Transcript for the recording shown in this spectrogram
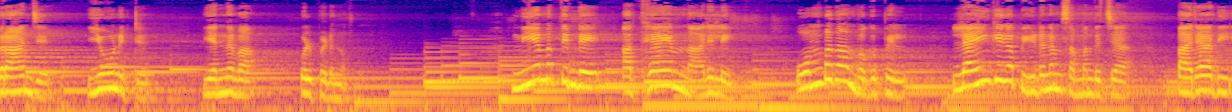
ബ്രാഞ്ച് യൂണിറ്റ് എന്നിവ ഉൾപ്പെടുന്നു. നിയമത്തിന്റെ അധ്യായം നാലിലെ ഒമ്പതാം വകുപ്പിൽ ലൈംഗിക പീഡനം സംബന്ധിച്ച പരാതി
